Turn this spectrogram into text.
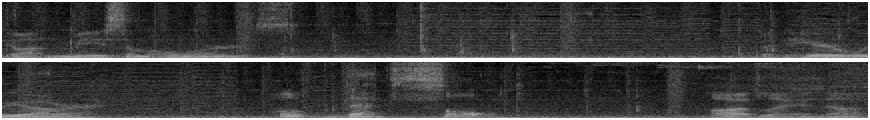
Gotten me some ores. But here we are. Oh, that's salt, oddly enough.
